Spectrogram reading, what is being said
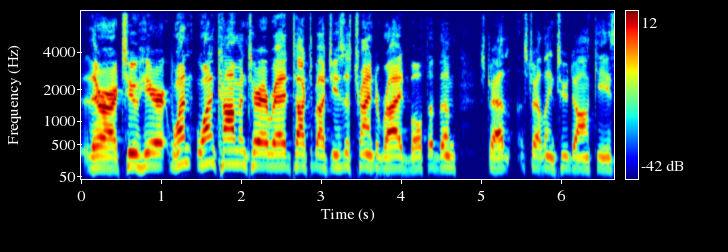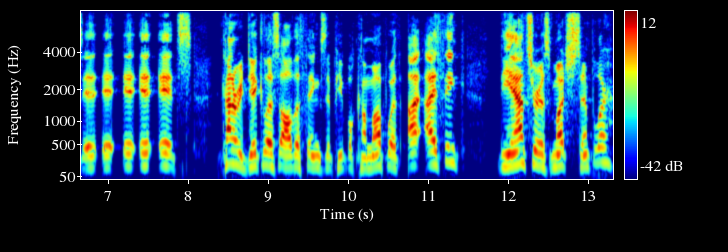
there are two here. One, one commentary I read talked about Jesus trying to ride both of them, straddling two donkeys. It, it, it, it's kind of ridiculous, all the things that people come up with. I, I think the answer is much simpler.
